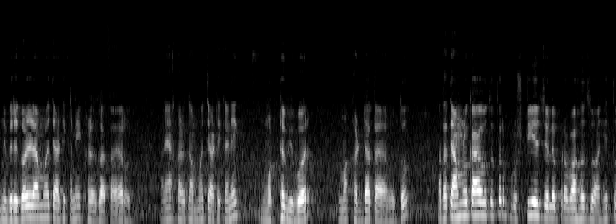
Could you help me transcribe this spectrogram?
आणि विरघळल्यामुळे त्या ठिकाणी खळगा तयार होतो. आणि या खडकामुळे त्या ठिकाणी एक मोठं विवर किंवा खड्डा तयार होतो. आता त्यामुळे काय होतं तर पृष्ठीय जलप्रवाह जो आहे तो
